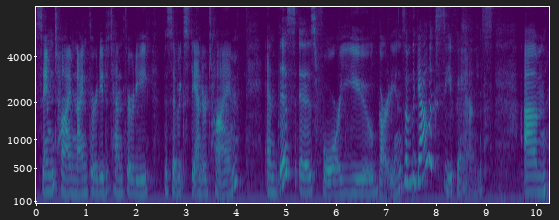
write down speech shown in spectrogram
Same time, 9.30 to 10.30 Pacific Standard Time. And this is for you Guardians of the Galaxy fans. Um,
